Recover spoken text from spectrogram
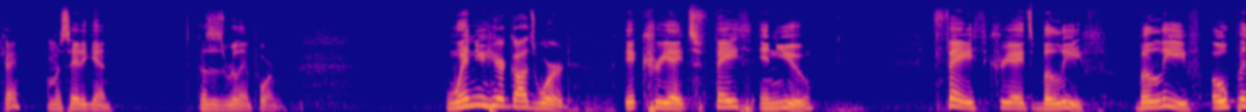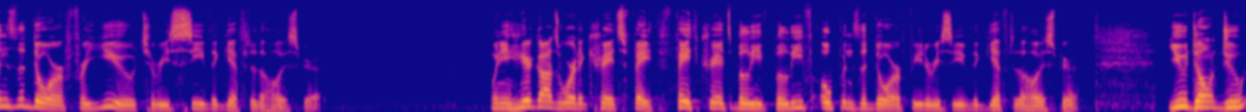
Okay? I'm going to say it again because it's really important. When you hear God's word, it creates faith in you. Faith creates belief. Belief opens the door for you to receive the gift of the Holy Spirit. When you hear God's word, it creates faith. Faith creates belief. Belief opens the door for you to receive the gift of the Holy Spirit. You don't do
